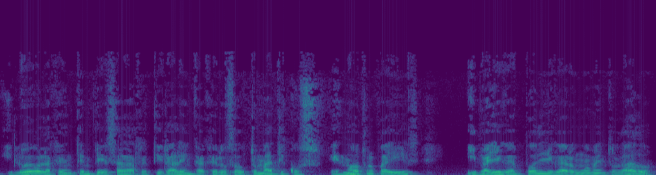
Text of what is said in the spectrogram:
Y luego la gente empieza a retirar en cajeros automáticos en otro país y va a llegar, puede llegar un momento dado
